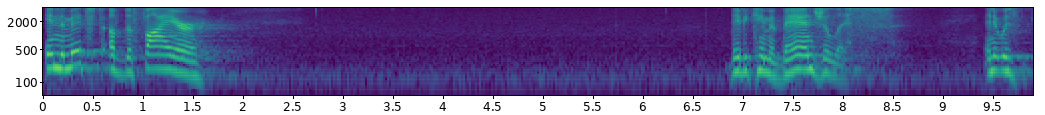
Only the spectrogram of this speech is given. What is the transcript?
In the midst of the fire, they became evangelists. And it was,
